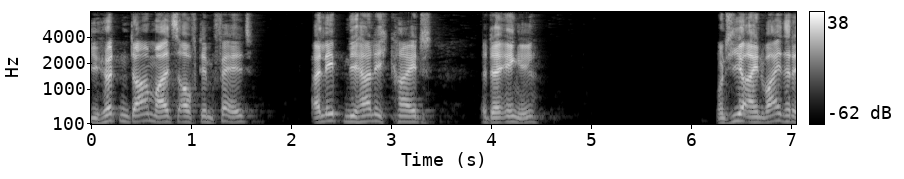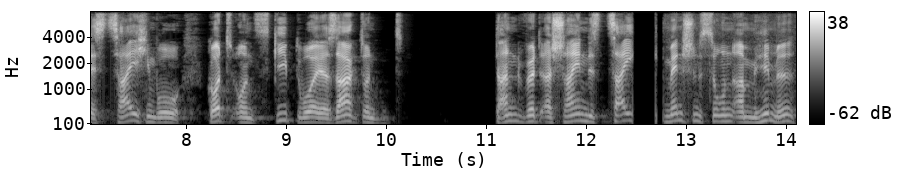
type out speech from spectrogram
Die Hirten damals auf dem Feld erlebten die Herrlichkeit der Engel Und hier ein weiteres Zeichen, wo Gott uns gibt, wo er sagt, und dann wird erscheinen das Zeichen Menschensohn am Himmel.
